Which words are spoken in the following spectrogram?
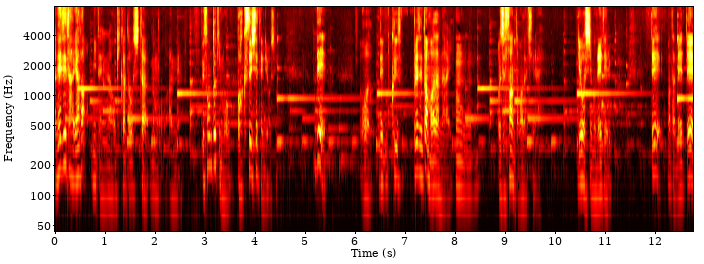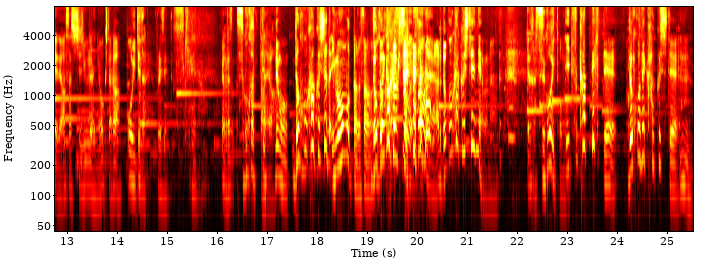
あ寝てたやばみたいな起き方をしたのもあんねん。でその時も爆睡しててん両親。でおいでクリスプレゼントはまだない。うんうん。おじゃあサンタまだ来てない。両親も寝てる。でまた寝てで朝7時ぐらいに起きたら置いてたねプレゼント。すげえな。だからすごかったよ。でもどこ隠してた？今思ったらさどこ隠してそうそうなんやあれどこ隠してんねやろな。だからすごいと思う。いつ買ってきてどこで隠してうん。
